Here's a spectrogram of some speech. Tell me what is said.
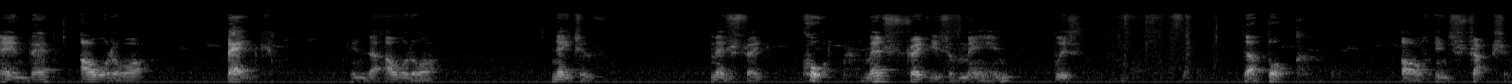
and that Awaroa bank in the Awaroa native magistrate court. Magistrate is a man with the book of instructions,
